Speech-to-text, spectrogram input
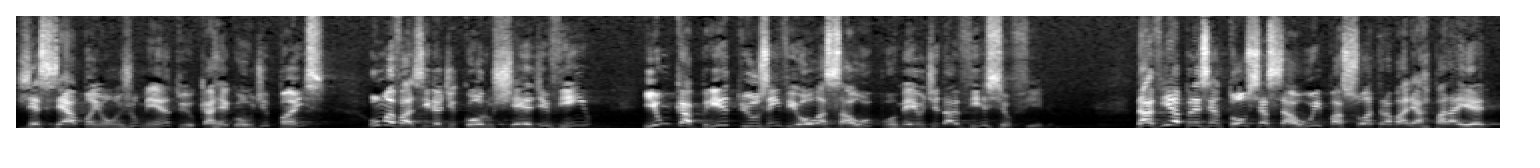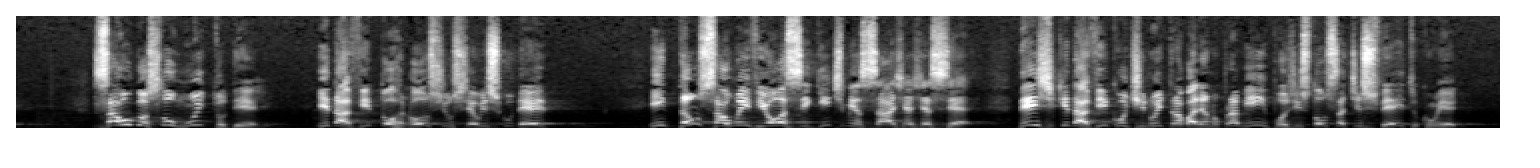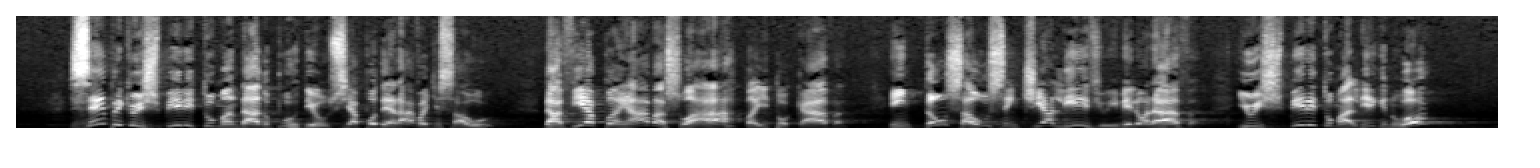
Jessé apanhou um jumento e o carregou de pães, uma vasilha de couro cheia de vinho e um cabrito e os enviou a Saul por meio de Davi, seu filho. Davi apresentou-se a Saul e passou a trabalhar para ele. Saul gostou muito dele e Davi tornou-se o seu escudeiro. Então Saul enviou a seguinte mensagem a Jessé: Deixe que Davi continue trabalhando para mim, pois estou satisfeito com ele. Sempre que o espírito mandado por Deus se apoderava de Saul, Davi apanhava a sua harpa e tocava. Então Saul sentia alívio e melhorava, e o espírito maligno o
